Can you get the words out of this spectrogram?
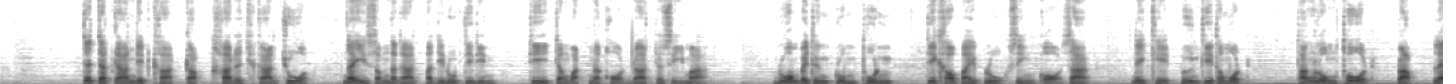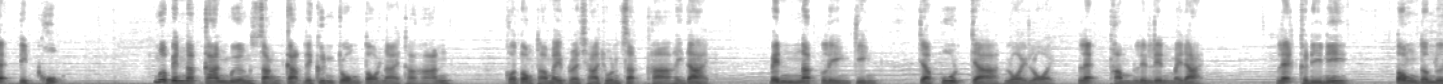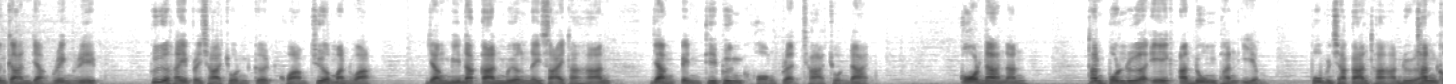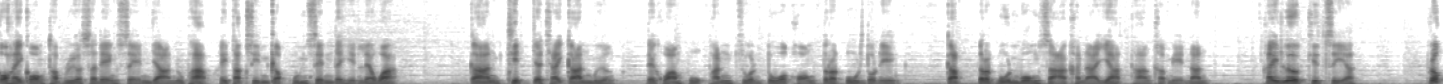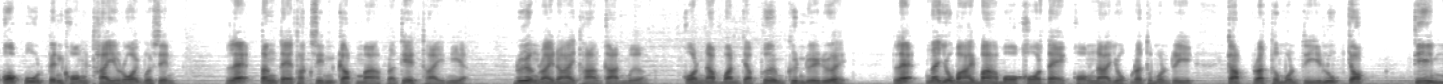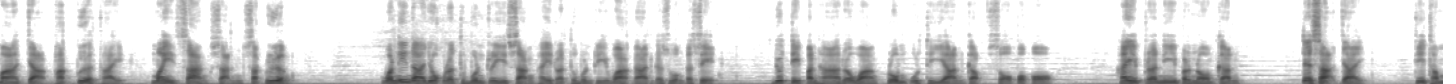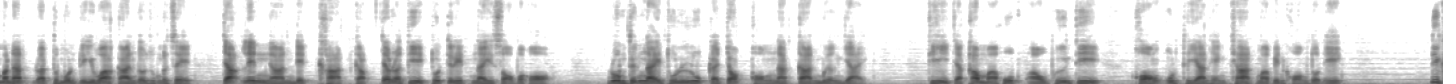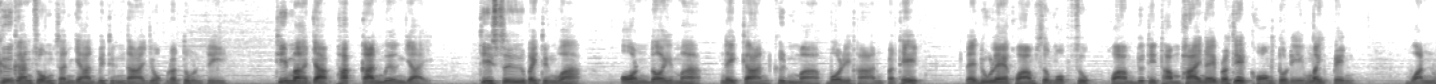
จะจัดการเด็ดขาดกับข้าราชการชั่วในสำนักงานปฏิรูปที่ดินที่จังหวัดนครราชสีมา รวมไปถึงกลุ่มทุนที่เข้าไปปลูกสิ่งก่อสร้าง ในเขตพื้นที่ทั้งหมด ทั้งลงโทษ ปรับและติดคุก เมื่อเป็นนักการเมืองสังกัดได้ขึ้นตรงต่อนายทหาร ก็ต้องทำให้ประชาชนศรัทธาให้ได้ เป็นนักเลงจริง จะพูดจาลอยๆ และทำเล่นๆไม่ได้ และคดีนี้ต้องดำเนินการอย่างเร่งรีบ เพื่อให้ประชาชนเกิดความเชื่อมั่นว่า ยังมีนักการเมืองในสายทหารยังเป็นที่พึ่งของประชาชนได้ ก่อนหน้านั้น ท่านพลเรือเอกอดุงพันเอี่ยม ผู้บัญชาการทหารเรือ ท่านก็ให้กองทัพเรือแสดงแสนยานุภาพให้ทักษิณกับอุนเซนได้เห็นแล้วว่า การคิดจะใช้การเมืองและความผูกพันส่วนตัวของตระกูลตนเอง กับตระกูลวงศาคณาญาติทางเขมรนั้น ให้เลิกคิดเสีย เพราะเกาะกูดเป็นของไทยร้อยเปอร์เซ็นต์และตั้งแต่ทักษิณกลับมาประเทศไทยเนี่ยเรื่องร้ายๆทางการเมืองก็นับวันจะเพิ่มขึ้นเรื่อยๆ และนโยบายบ้าบอคอแตกของนายกรัฐมนตรีกับรัฐมนตรีลูกจอกที่มาจากพรรคเพื่อไทยไม่สร้างสรรค์สักเรื่อง วันนี้นายกรัฐมนตรีสั่งให้รัฐมนตรีว่าการกระทรวงเกษตร ยุติปัญหาระหว่างกรมอุทยานกับสปก ให้ประนีประนอมกัน แต่สะใจที่ธรรมนัฐรัฐมนตรีว่าการกระทรวงเกษตร จะเล่นงานเด็ดขาดกับเจ้าหน้าที่ทุจริตในสปก รวมถึงนายทุนลูกกระจอกของนักการเมืองใหญ่ ที่จะเข้ามาฮุบเอาพื้นที่ของอุทยานแห่งชาติมาเป็นของตนเอง นี่คือการส่งสัญญาณไปถึงนายกรัฐมนตรี ที่มาจากพรรคการเมืองใหญ่ ที่สื่อไปถึงว่า อ่อนด้อยมากในการขึ้นมาบริหารประเทศ และดูแลความสงบสุขความยุติธรรมภายในประเทศของตนเองไม่เป็น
